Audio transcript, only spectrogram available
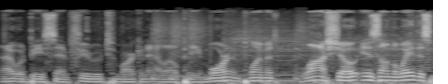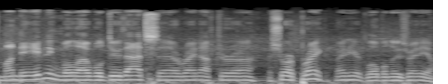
That would be Samfiru Tumarkin LLP. More employment law show is on the way this Monday evening. We'll uh, we'll do that uh, right after uh, a short break, right here, Global News Radio.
